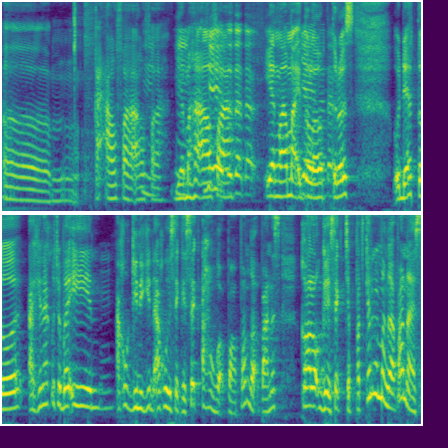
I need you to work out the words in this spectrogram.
Em, kayak Alfa, Alfa, Yamaha Iya, Alfa, tahu, tahu, tahu. yang lama itu Iya, loh. Terus udah tuh, akhirnya aku cobain. Aku gini-gini, aku gesek-gesek, ah nggak apa-apa, nggak panas. Kalau gesek cepat kan memang nggak panas.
